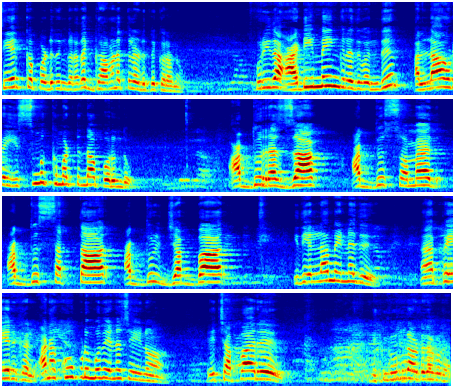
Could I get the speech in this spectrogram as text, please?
சேர்க்கப்படுதுங்கிறத கவனத்தில் எடுத்துக்கிறணும். புரியுதா? அடிமைங்கிறது வந்து அல்லாஹ்வுடைய இஸ்முக்கு மட்டும்தான் பொருந்தும். அப்துல் ரஸாக் அப்துல் சமத் அப்துல் சத்தார் அப்துல் ஜப்பார் இது எல்லாமே என்னது? பெயர்கள் ஆனால் கூப்பிடும்போது என்ன செய்யணும்? ஏ சப்பாரு. எங்கள் அப்படிதான் கூட.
